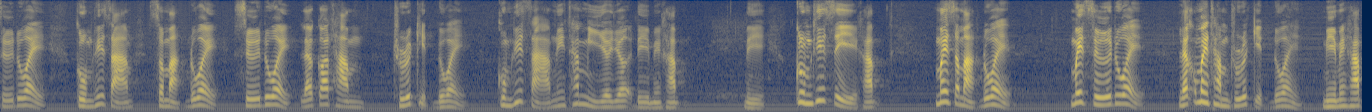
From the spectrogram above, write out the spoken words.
ซื้อด้วย กลุ่มที่ 3 สมัครด้วยซื้อด้วยแล้วก็ทำธุรกิจด้วย กลุ่มที่ 3 นี้ถ้ามีเยอะๆดีไหมครับ ดี กลุ่มทีสี่4ครับไม่สมัครด้วย ไม่ซื้อด้วย แล้วก็ไม่ทำธุรกิจด้วยมีไหมครับ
